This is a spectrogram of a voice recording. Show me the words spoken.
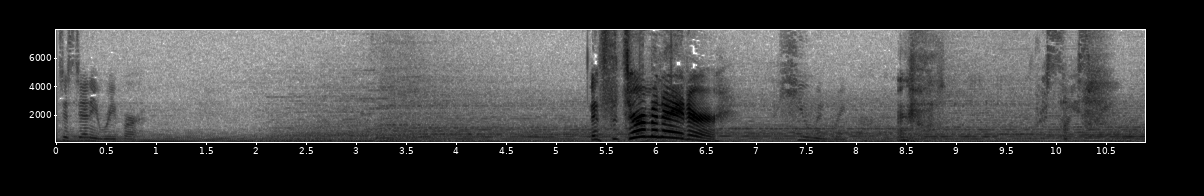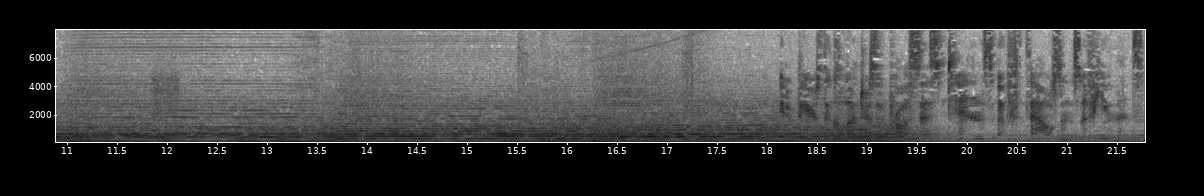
Not just any Reaper. It's the Terminator! A human Reaper. Precisely. It appears the collectors have processed tens of thousands of humans.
